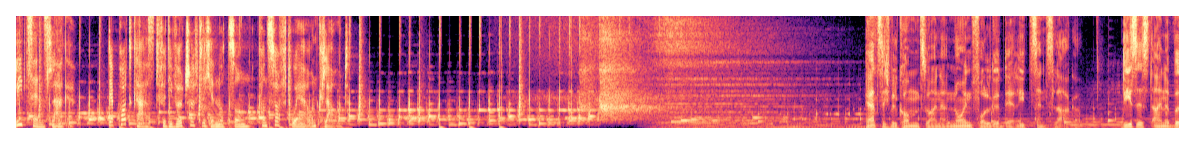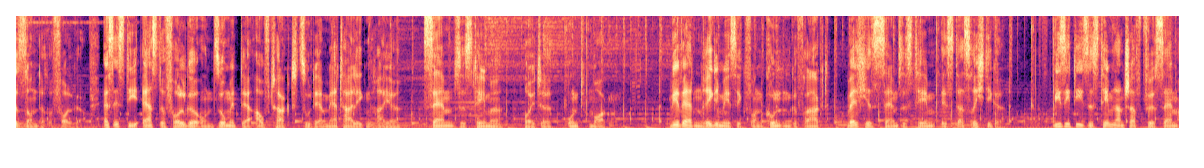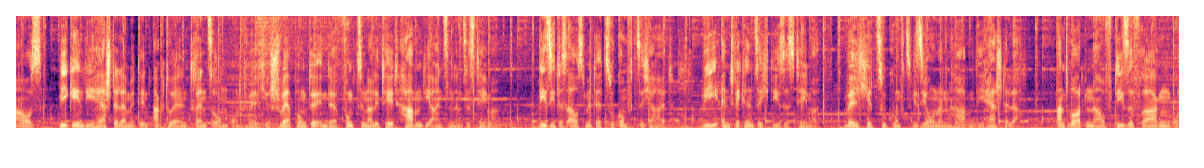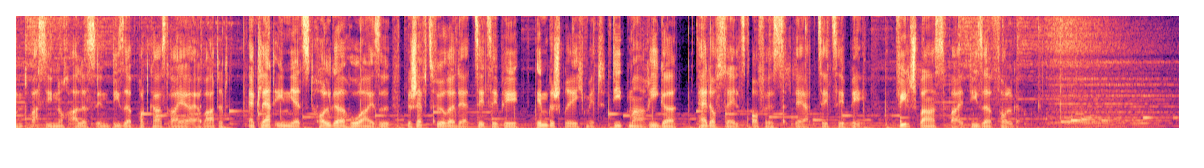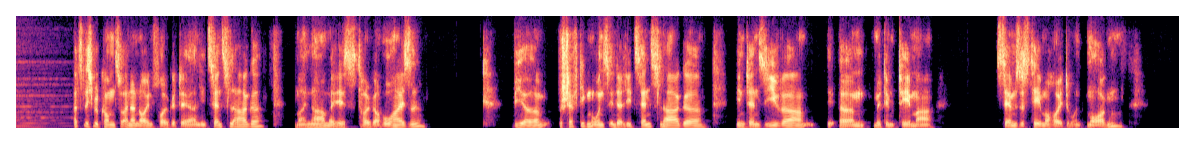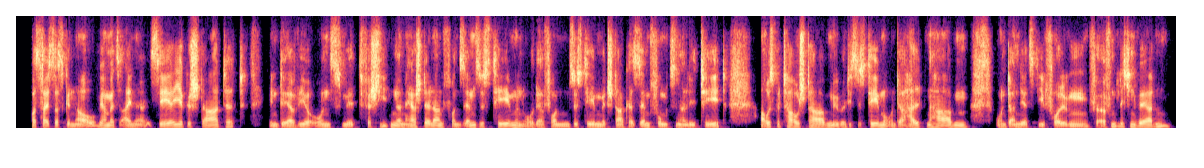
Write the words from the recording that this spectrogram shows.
Lizenzlage. Der Podcast für die wirtschaftliche Nutzung von Software und Cloud. Herzlich willkommen zu einer neuen Folge der Lizenzlage. Dies ist eine besondere Folge. Es ist die erste Folge und somit der Auftakt zu der mehrteiligen Reihe SAM Systeme heute und morgen. Wir werden regelmäßig von Kunden gefragt, welches SAM-System ist das richtige? Wie sieht die Systemlandschaft für SAM aus? Wie gehen die Hersteller mit den aktuellen Trends um und welche Schwerpunkte in der Funktionalität haben die einzelnen Systeme? Wie sieht es aus mit der Zukunftssicherheit? Wie entwickeln sich die Systeme? Welche Zukunftsvisionen haben die Hersteller? Antworten auf diese Fragen und was Sie noch alles in dieser Podcast-Reihe erwartet, erklärt Ihnen jetzt Holger Hoheisel, Geschäftsführer der CCP, im Gespräch mit Dietmar Rieger, Head of Sales Office der CCP. Viel Spaß bei dieser Folge. Herzlich willkommen zu einer neuen Folge der Lizenzlage. Mein Name ist Holger Hoheisel. Wir beschäftigen uns in der Lizenzlage intensiver ähm, mit dem Thema SAM-Systeme heute und morgen. Was heißt das genau? Wir haben jetzt eine Serie gestartet, in der wir uns mit verschiedenen Herstellern von SEM-Systemen oder von Systemen mit starker SEM-Funktionalität ausgetauscht haben, über die Systeme unterhalten haben und dann jetzt die Folgen veröffentlichen werden.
